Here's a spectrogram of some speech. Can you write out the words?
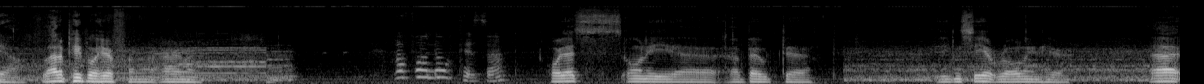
Yeah, a lot of people here from Ireland. How far north is that? Oh, that's only uh, about. Uh, you can see it rolling here. Uh,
